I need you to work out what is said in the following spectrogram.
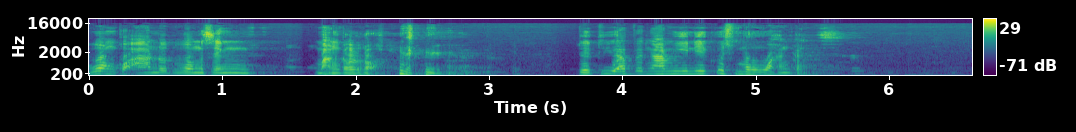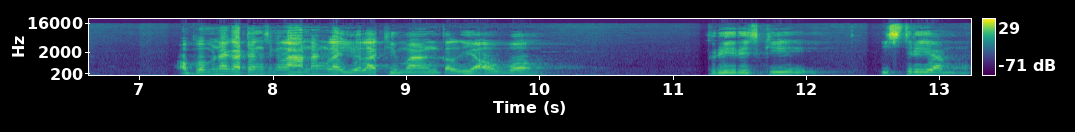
Wong kok anut wong sing mangkelno. Jadi apa ngamini iku semua mangkel. Apa meneh kadang sing lanang lah ya lagi mangkel ya Allah beri rezeki istri yang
